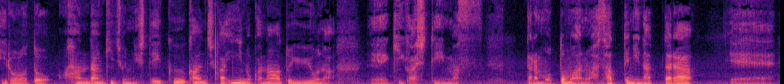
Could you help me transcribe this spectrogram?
いろいろと判断基準にしていく感じがいいのかなというような、え気がしています。ただ、もっともあの、明後日になったら、えー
